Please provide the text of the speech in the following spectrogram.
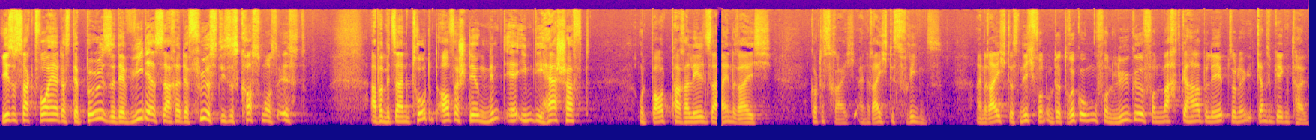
Jesus sagt vorher, dass der Böse, der Widersacher, der Fürst dieses Kosmos ist. Aber mit seinem Tod und Auferstehung nimmt er ihm die Herrschaft und baut parallel sein Reich, Gottes Reich, ein Reich des Friedens. Ein Reich, das nicht von Unterdrückung, von Lüge, von Machtgehabe lebt, sondern ganz im Gegenteil.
